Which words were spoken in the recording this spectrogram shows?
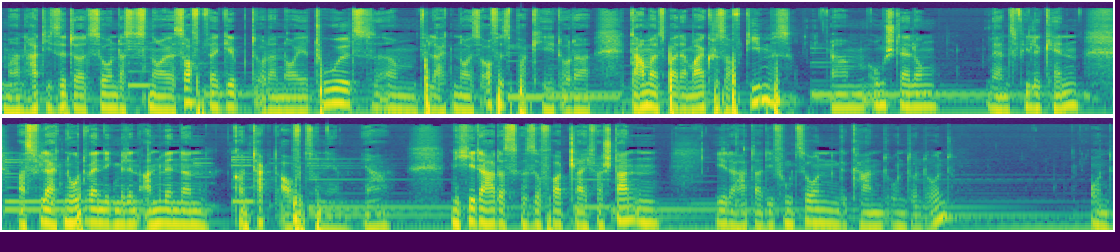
Man hat die Situation, dass es neue Software gibt oder neue Tools, ähm, vielleicht ein neues Office-Paket oder damals bei der Microsoft Teams-Umstellung, ähm, werden es viele kennen, was vielleicht notwendig mit den Anwendern Kontakt aufzunehmen. Nicht jeder hat das sofort gleich verstanden. Jeder hat da die Funktionen gekannt und, und, und. Und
